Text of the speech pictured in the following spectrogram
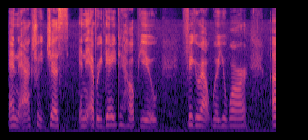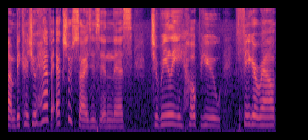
and actually just in everyday to help you figure out where you are. Um, because you have exercises in this to really help you figure out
